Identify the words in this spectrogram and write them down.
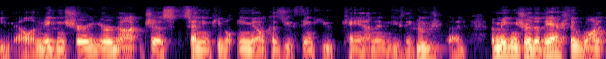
email and making sure you're not just sending people email because you think you can and you think mm. you should, but making sure that they actually want it.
